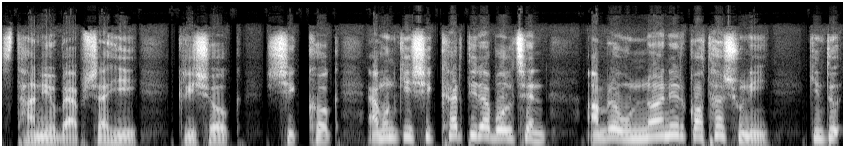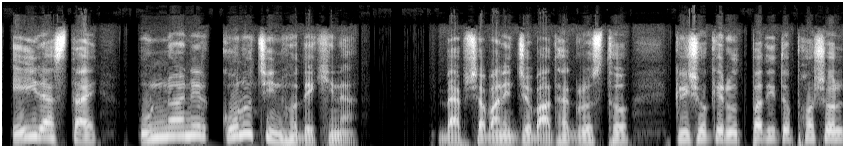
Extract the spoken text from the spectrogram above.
স্থানীয় ব্যবসায়ী, কৃষক, শিক্ষক, এমনকি শিক্ষার্থীরা বলছেন, আমরা উন্নয়নের কথা শুনি, কিন্তু এই রাস্তায় উন্নয়নের কোনো চিহ্ন দেখি না। ব্যবসা বাণিজ্য বাধাগ্রস্ত, কৃষকের উৎপাদিত ফসল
